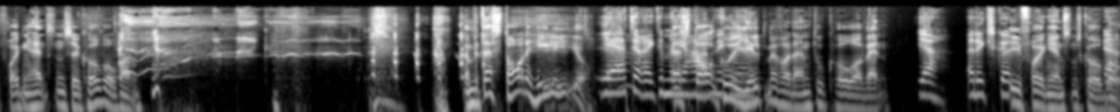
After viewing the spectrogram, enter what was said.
frøken Hansens øh, kogebog frem? Nå, men der står det hele i, jo. Ja, det er rigtigt, men der jeg har står, den ikke Gud hjælp med, hvordan du koger vand Ja, er det ikke skønt? i frøken Jensens kogebog. Ja.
